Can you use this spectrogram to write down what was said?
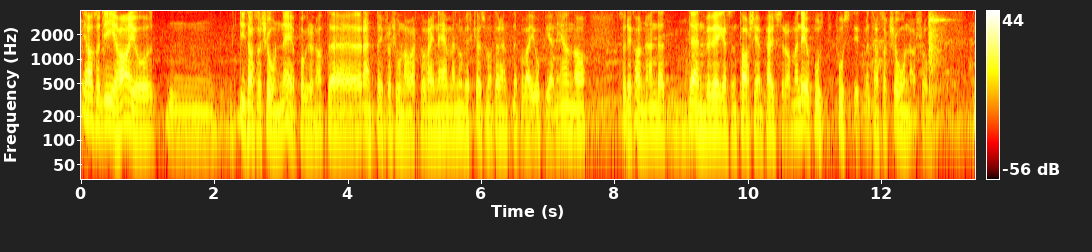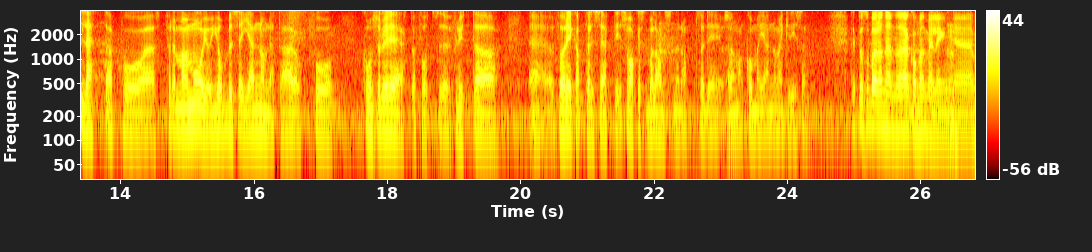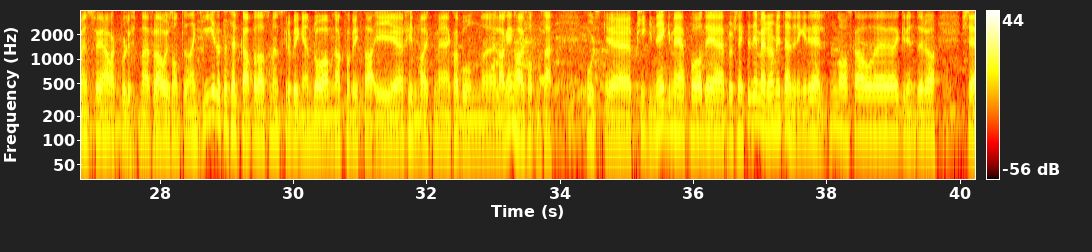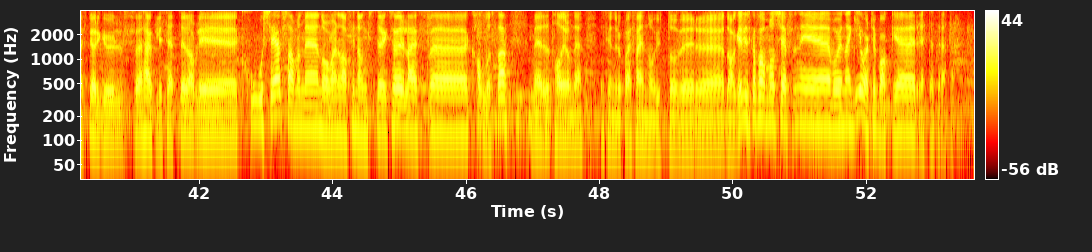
Ja, altså de har jo mm, De transaksjonene er jo pga. at uh, rente og inflasjon har vært på vei ned, men nå virker det som at renten er på vei opp igjen. igjen og, så det kan hende at den bevegelsen tar seg en pause. da, Men det er jo positivt med transaksjoner som letter på eh, For man må jo jobbe seg gjennom dette her og få konsolidert og fått flytta Få rekapitalisert de svakeste balansene. da, så Det er jo sånn man kommer gjennom en krise. Tenkte også bare å nevne, Det kom en melding eh, mens vi har vært på luften her fra Horisont Energi. Dette selskapet da, som ønsker å bygge en blå ammoniakkfabrikk i eh, Finnmark med karbonlagring, har jo fått med seg polske Pignig med på det prosjektet. De melder om litt endringer i ledelsen. Nå skal uh, gründer og sjef Bjørgulf Hauklisæter bli co-sjef sammen med nåværende finansdirektør Leif Kallestad. Mer detaljer om det det finner du på F1 nå utover dagen. Vi skal få med oss sjefen i Vår Energi og er tilbake rett etter dette.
